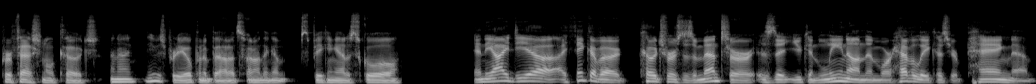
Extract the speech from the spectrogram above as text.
professional coach, and I, he was pretty open about it. So I don't think I'm speaking out of school. And the idea, I think, of a coach versus a mentor is that you can lean on them more heavily because you're paying them.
